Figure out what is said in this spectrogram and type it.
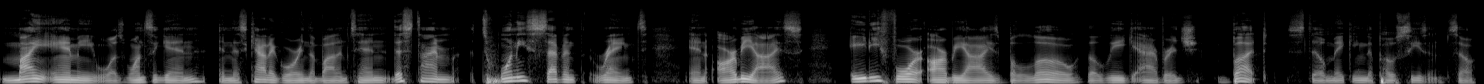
Miami was once again in this category in the bottom 10, this time 27th ranked in RBIs, 84 RBIs below the league average, but still making the postseason. So,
